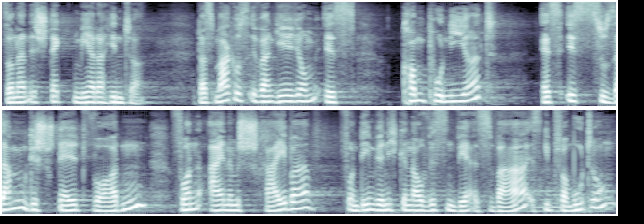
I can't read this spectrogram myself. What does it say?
sondern es steckt mehr dahinter. Das Markus-Evangelium ist komponiert, es ist zusammengestellt worden von einem Schreiber, von dem wir nicht genau wissen, wer es war. Es gibt Vermutungen,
